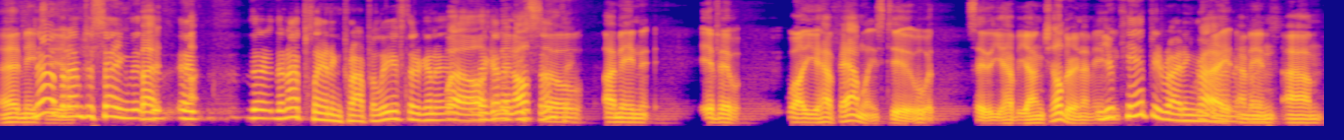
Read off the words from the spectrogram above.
Uh, me No, too. but I'm just saying that, But- that, uh, they're they're not planning properly. If they're going to, well, they and got to then do also, something. I mean, if it, well, you have families too. With, say that you have young children. I mean, You can't be riding right. I mean, um,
